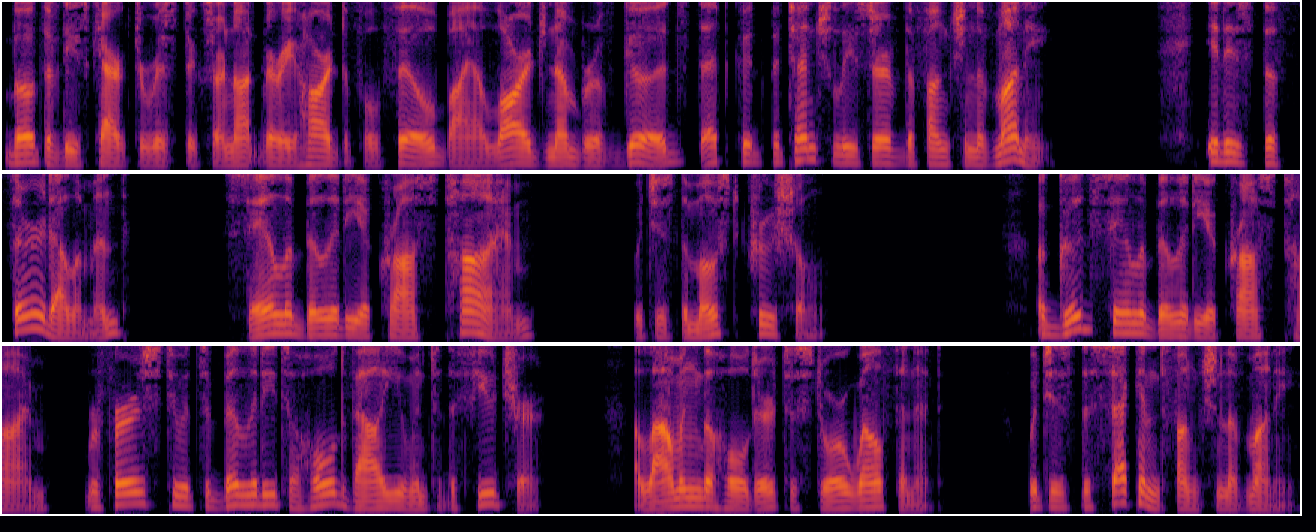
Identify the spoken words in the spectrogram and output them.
Both of these characteristics are not very hard to fulfill by a large number of goods that could potentially serve the function of money. It is the third element, saleability across time, which is the most crucial. A good saleability across time refers to its ability to hold value into the future, allowing the holder to store wealth in it which is the second function of money,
